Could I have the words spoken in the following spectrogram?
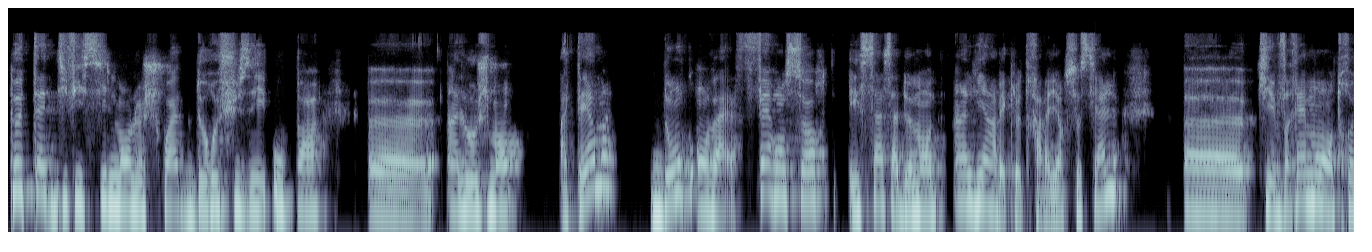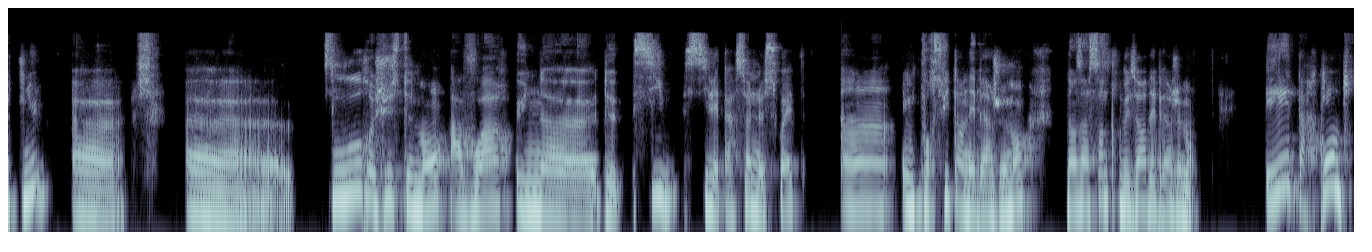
peut-être difficilement le choix de refuser ou pas euh, un logement à terme. Donc, on va faire en sorte, et ça, ça demande un lien avec le travailleur social, euh, qui est vraiment entretenu euh, pour justement avoir une euh, de si si les personnes le souhaitent un, une poursuite en hébergement dans un centre provisoire d'hébergement. Et par contre,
